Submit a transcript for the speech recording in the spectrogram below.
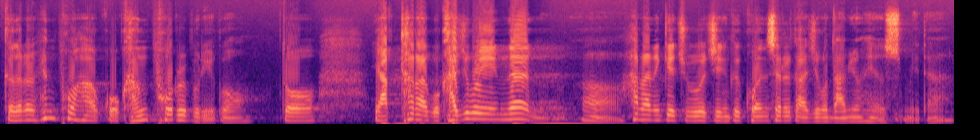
그들은 횡포하고 강포를 부리고 또 약탈하고 가지고 있는 어, 하나님께 주어진 그 권세를 가지고 남용하였습니다.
